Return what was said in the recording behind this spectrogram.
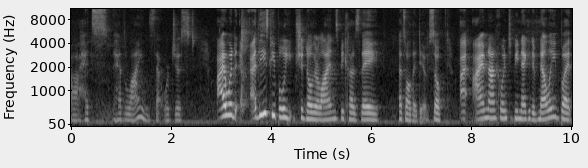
uh, had had lines that were just. I would. Uh, these people should know their lines because they. That's all they do. So I, I'm not going to be negative Nelly, but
